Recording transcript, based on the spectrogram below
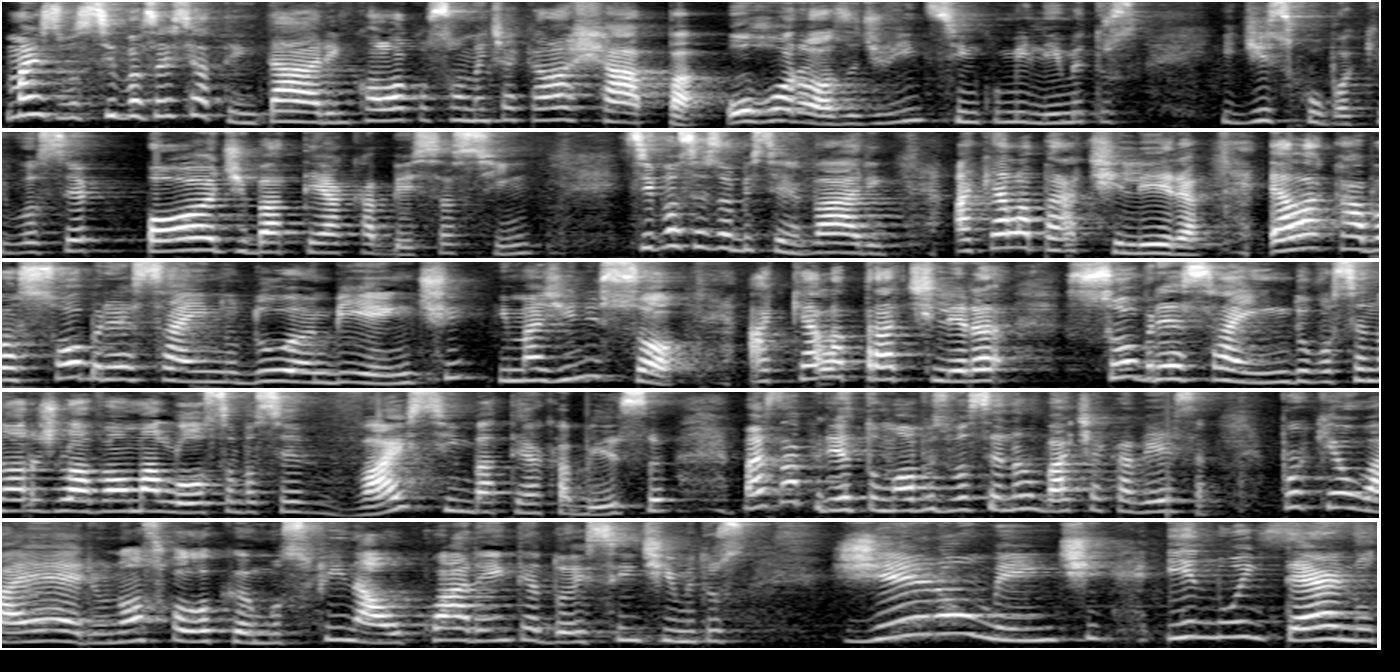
mas se vocês se atentarem, colocam somente aquela chapa horrorosa de 25 milímetros e desculpa que você pode bater a cabeça assim. Se vocês observarem, aquela prateleira, ela acaba sobressaindo do ambiente. Imagine só, aquela prateleira sobressaindo, você na hora de lavar uma louça, você vai sim bater a cabeça, mas na Prieto Móveis você não bate a cabeça, porque o aéreo nós colocamos final 42 centímetros geralmente e no interno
